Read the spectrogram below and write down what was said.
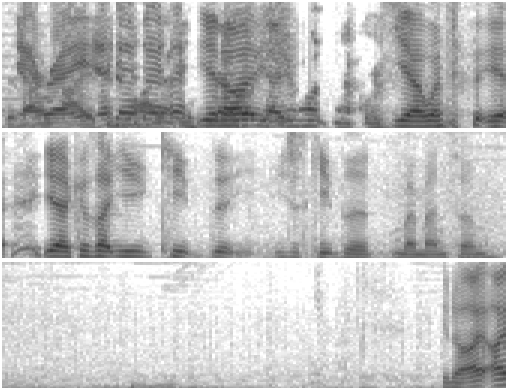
did Yeah, right. You know, yeah, you went backwards. Yeah, I went yeah, yeah, cuz like you keep the you just keep the momentum. You know, I I,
